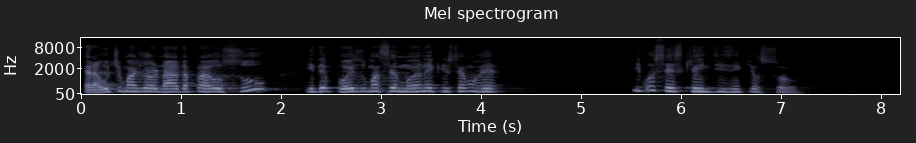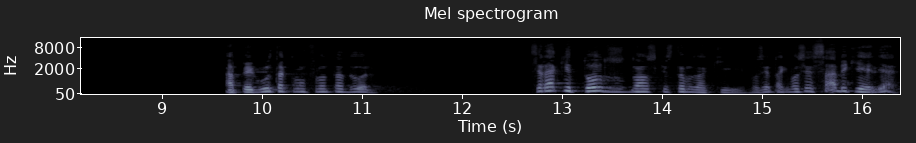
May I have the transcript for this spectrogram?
Era a última jornada para o sul e depois uma semana em que Cristo ia morrer. E vocês quem dizem que eu sou? A pergunta confrontadora. Será que todos nós que estamos aqui, você está aqui, você sabe que Ele é?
